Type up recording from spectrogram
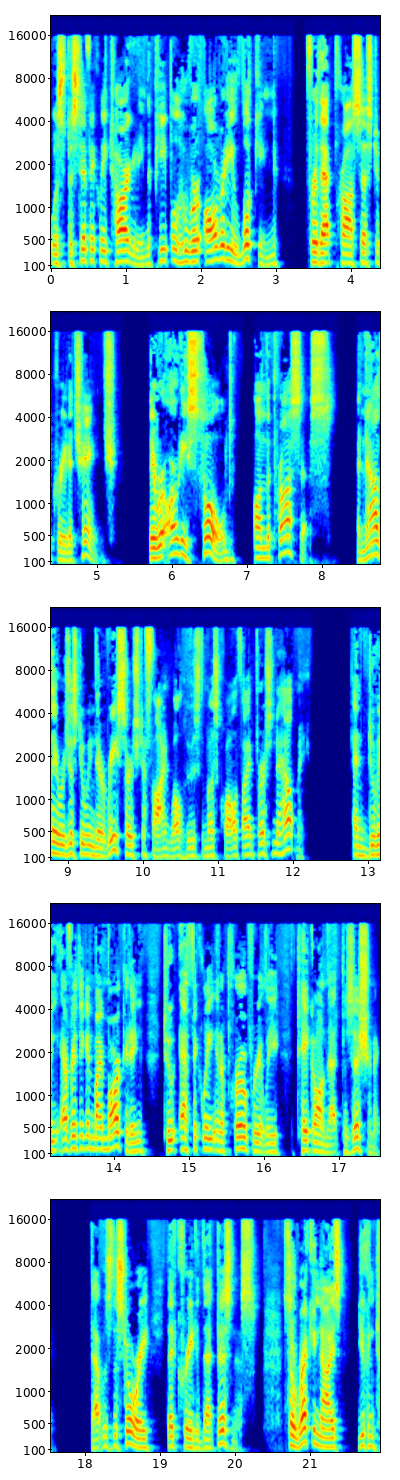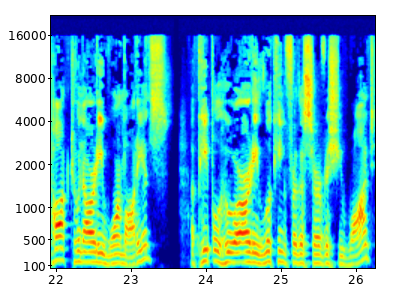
was specifically targeting the people who were already looking for that process to create a change. They were already sold on the process. And now they were just doing their research to find, well, who's the most qualified person to help me? And doing everything in my marketing to ethically and appropriately take on that positioning. That was the story that created that business. So recognize you can talk to an already warm audience, a people who are already looking for the service you want,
